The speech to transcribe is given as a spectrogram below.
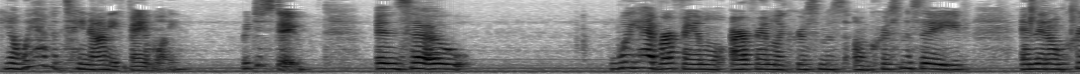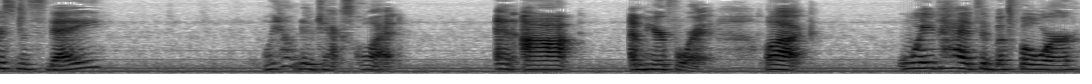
you know, we have a T90 family. We just do. And so we have our family, our family Christmas on Christmas Eve. And then on Christmas Day, we don't do jack squat. And I am here for it. Like, we've had to before,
